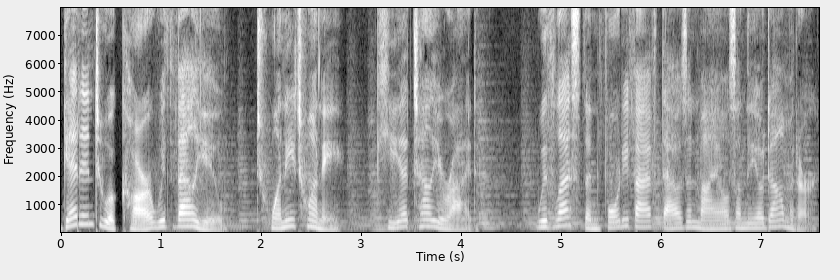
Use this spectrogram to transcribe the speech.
Get into a car with value. 2020 Kia Telluride. With less than 45,000 miles on the odometer,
